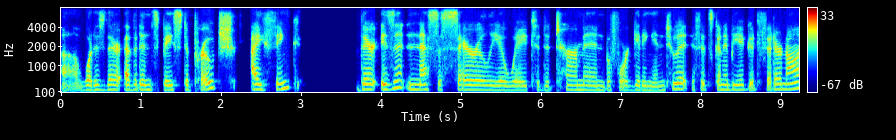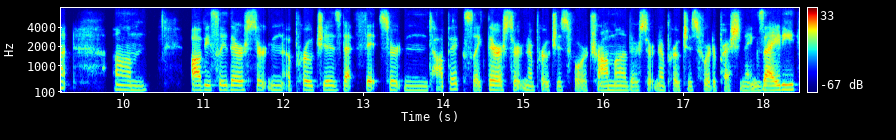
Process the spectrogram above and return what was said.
uh, what is their evidence based approach? I think there isn't necessarily a way to determine before getting into it if it's going to be a good fit or not. Um, obviously there are certain approaches that fit certain topics like there are certain approaches for trauma there are certain approaches for depression anxiety.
